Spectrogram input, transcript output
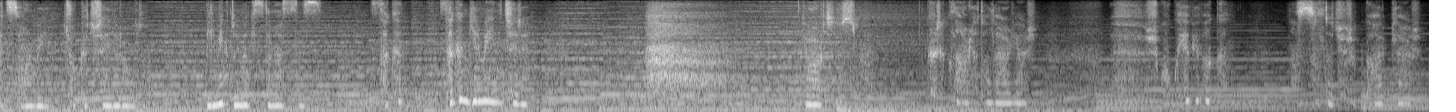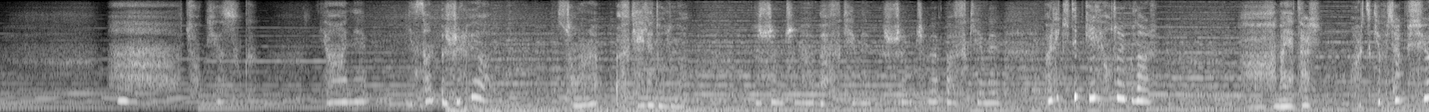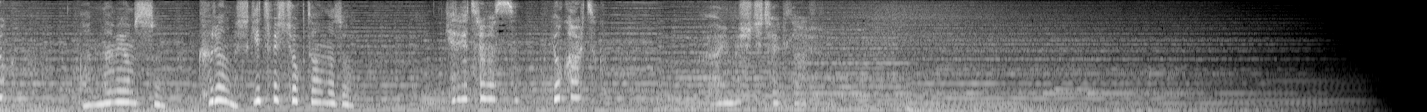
Evet sormayın. Çok kötü şeyler oldu. Bilmek duymak istemezsiniz. Sakın, sakın girmeyin içeri. Gördünüz mü? Kırıklarla dolu her yer. Şu kokuya bir bakın. Nasıl da çürük kalpler. Çok yazık. Yani insan üzülüyor. Sonra öfkeyle doluyor. Üzüntü mü, öfke mi, üzüntü mü, öfke mi? Böyle gidip geliyor duygular. Ah, ama yeter. Artık yapacak bir şey yok. Anlamıyor musun? Kırılmış, gitmiş çoktan vazo. Geri getiremezsin. Yok artık. Ölmüş çiçekler.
